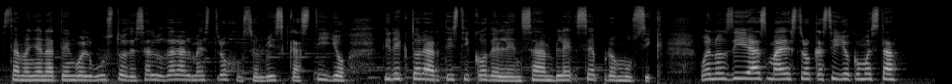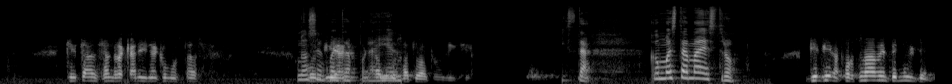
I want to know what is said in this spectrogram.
Esta mañana tengo el gusto de saludar al maestro José Luis Castillo, director artístico del ensamble Cepro Music. Buenos días, maestro Castillo, ¿cómo está? ¿Qué tal, Sandra Karina? ¿Cómo estás? No se encuentra por ahí. A toda tu Está. ¿Cómo está, maestro? Bien, bien, afortunadamente muy bien.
